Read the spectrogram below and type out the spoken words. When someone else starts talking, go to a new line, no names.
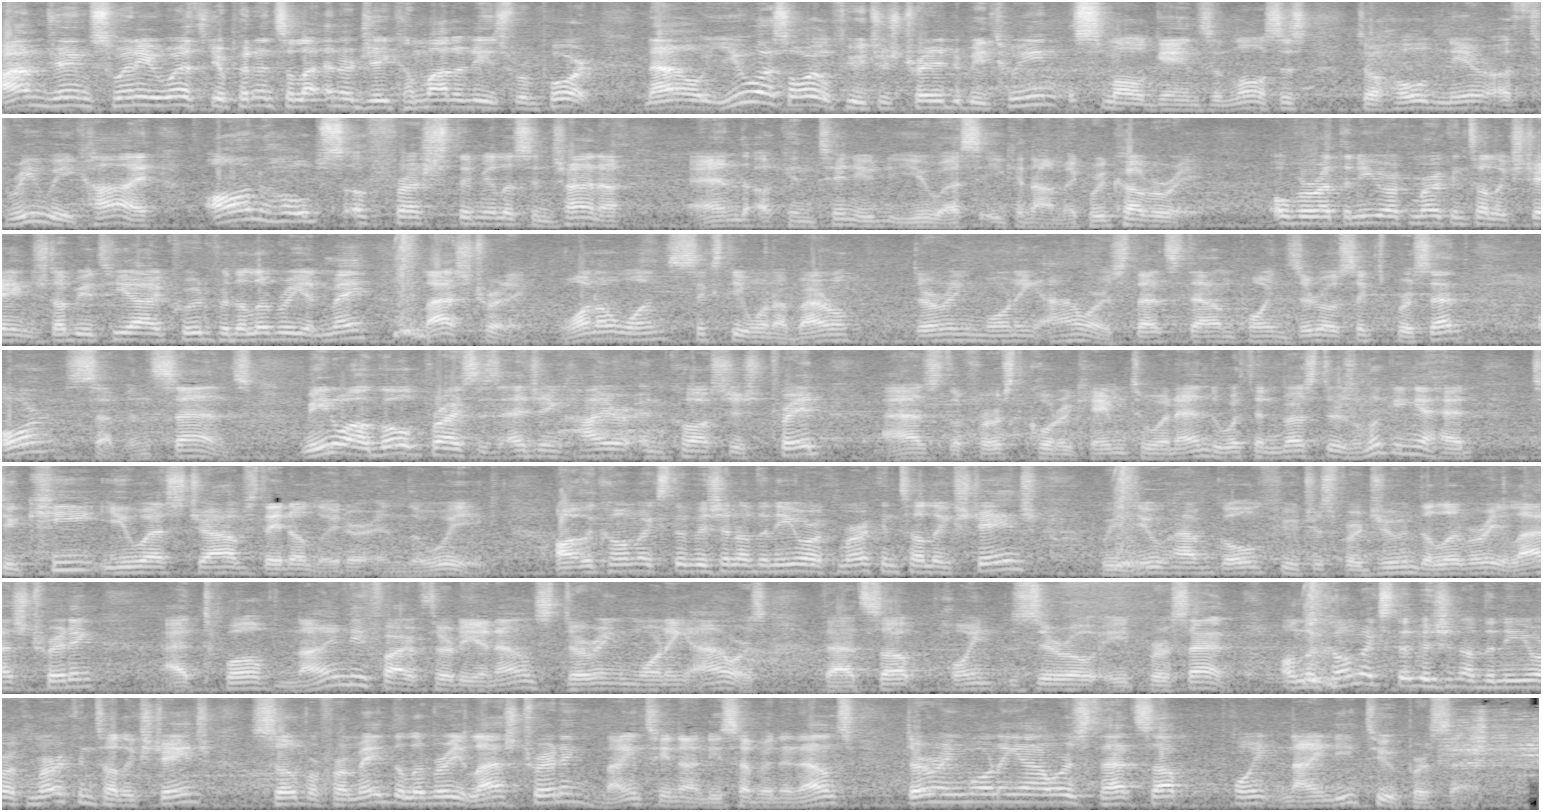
I'm James Sweeney with your Peninsula Energy Commodities Report. Now, U.S. oil futures traded between small gains and losses to hold near a three-week high on hopes of fresh stimulus in China and a continued U.S. economic recovery. Over at the New York Mercantile Exchange, WTI crude for delivery in May, last trading 101.61 a barrel during morning hours. That's down 0.06% or 7 cents. Meanwhile, gold prices edging higher in cautious trade as the first quarter came to an end with investors looking ahead to key U.S. jobs data later in the week. On the COMEX division of the New York Mercantile Exchange, we do have gold futures for June delivery last trading at 12.9530 an ounce during morning hours. That's up 0.08%. On the COMEX division of the New York Mercantile Exchange, silver for May delivery last trading 19.97 an ounce during morning hours. That's up 0.92%.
